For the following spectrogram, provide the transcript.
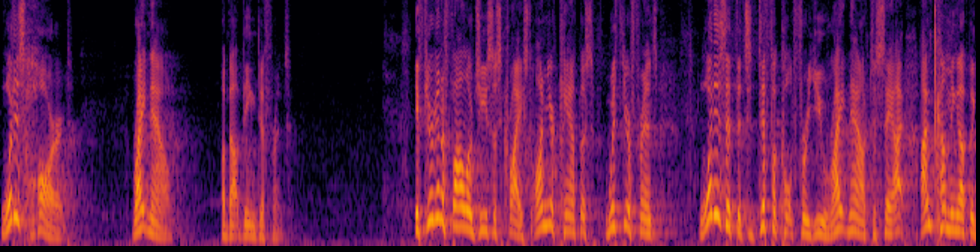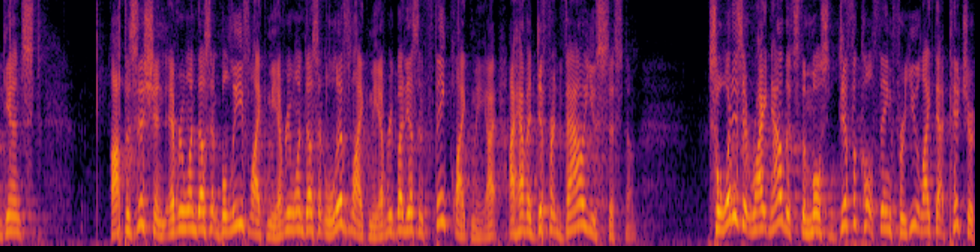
What is hard right now about being different. If you're going to follow Jesus Christ on your campus with your friends, what is it that's difficult for you right now to say, I, am coming up against opposition? Everyone doesn't believe like me. Everyone doesn't live like me. Everybody doesn't think like me. I, I have a different value system. So, what is it right now that's the most difficult thing for you, like that picture?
